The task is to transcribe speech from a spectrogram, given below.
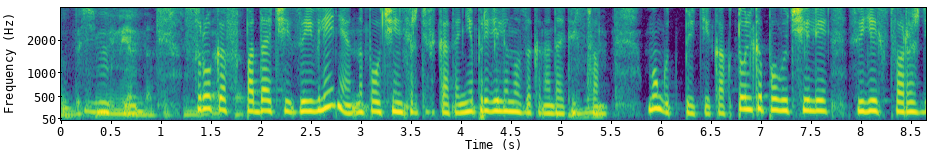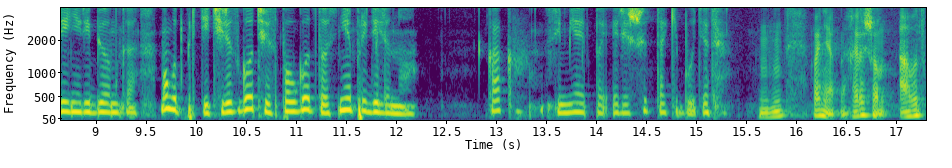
э, до 7 угу. лет, допустим? Сроков подачи заявления на получение сертификата не определено законодательством. Угу. Могут прийти, как только получили свидетельство о рождении ребенка, могут прийти через год, через полгода, то есть не определено. Как семья решит, так и будет. Угу. Понятно, хорошо. А вот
